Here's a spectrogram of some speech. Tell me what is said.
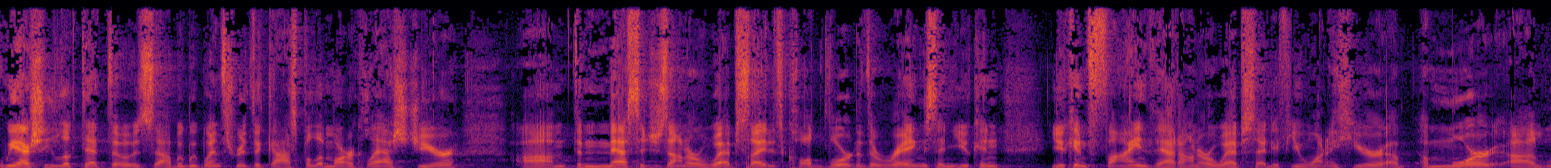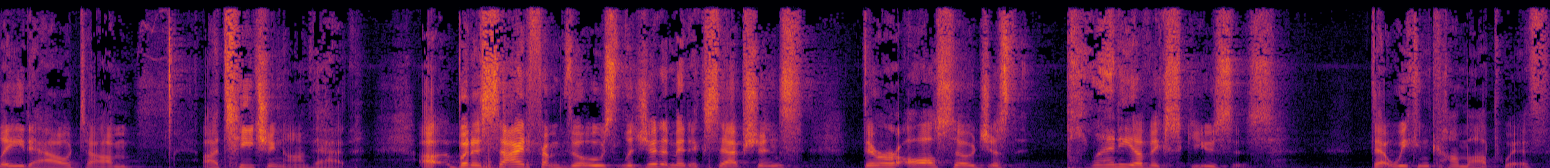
We actually looked at those uh, we went through the Gospel of Mark last year. Um, the message is on our website. It's called Lord of the Rings, and you can, you can find that on our website if you want to hear a, a more uh, laid out um, uh, teaching on that. Uh, but aside from those legitimate exceptions, there are also just plenty of excuses that we can come up with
